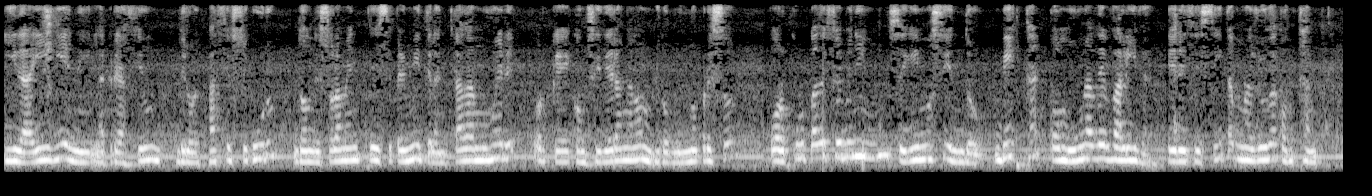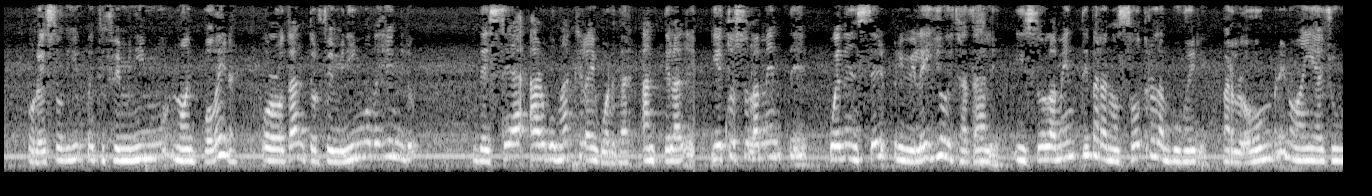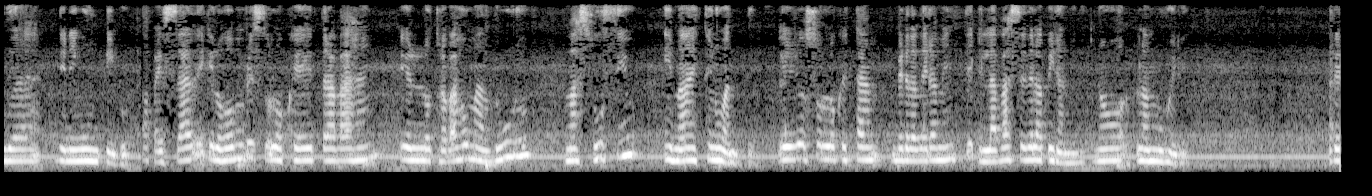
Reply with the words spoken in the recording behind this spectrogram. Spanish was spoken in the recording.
y de ahí viene la creación de los espacios seguros donde solamente se permite la entrada a mujeres porque consideran al hombre como un opresor por culpa del feminismo seguimos siendo vistas como una desvalida que necesita una ayuda constante. Por eso digo que este feminismo no empodera. Por lo tanto, el feminismo de género desea algo más que la igualdad ante la ley. Y esto solamente pueden ser privilegios estatales y solamente para nosotros las mujeres. Para los hombres no hay ayuda de ningún tipo. A pesar de que los hombres son los que trabajan en los trabajos más duros, más sucios y más extenuantes. Ellos son los que están verdaderamente en la base de la pirámide, no las mujeres.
